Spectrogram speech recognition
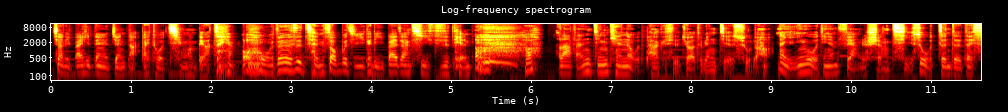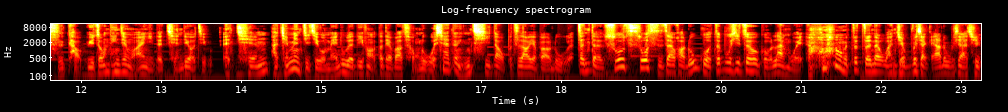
下礼拜一登的捐打，拜托千万不要这样 哦！我真的是承受不起一个礼拜这样气四天。好。好啦，反正今天呢，我的 podcast 就到这边结束了哈。那也因为我今天非常的生气，所以我真的在思考《雨中听见我爱你》的前六集，哎，前啊前面几集我没录的地方，我到底要不要重录？我现在都已经气到我不知道要不要录了。真的说说实在话，如果这部戏最后给我烂尾的话，我就真的完全不想给他录下去。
